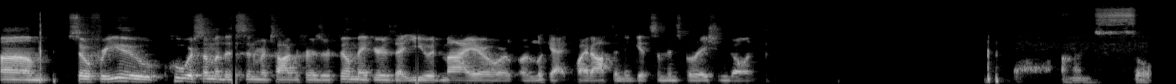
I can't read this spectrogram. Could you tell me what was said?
Um, so for you, who are some of the cinematographers or filmmakers that you admire or, or look at quite often to get some inspiration going? I'm so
